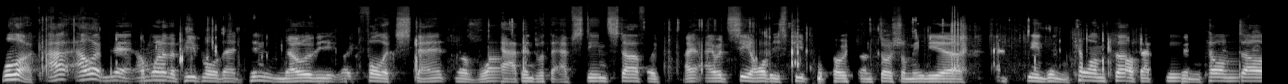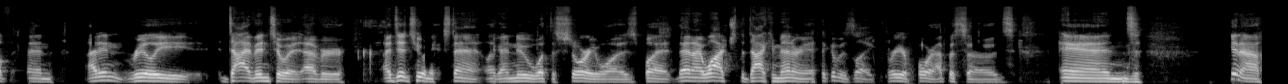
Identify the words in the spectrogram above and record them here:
Well, look, I, will admit I'm one of the people that didn't know the like full extent of what happened with the Epstein stuff. Like, I, I would see all these people post on social media. Epstein didn't kill himself. Epstein didn't kill himself, and I didn't really dive into it ever. I did to an extent, like I knew what the story was, but then I watched the documentary. I think it was like three or four episodes, and you know,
